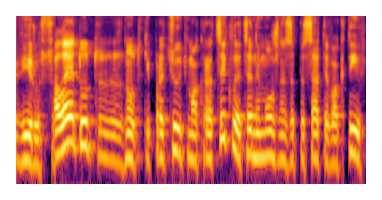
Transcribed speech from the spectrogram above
вірусу. Але тут знову таки працюють макроцикли, це не можна записати в актив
